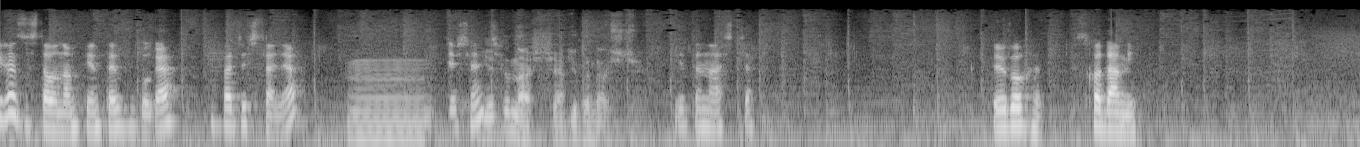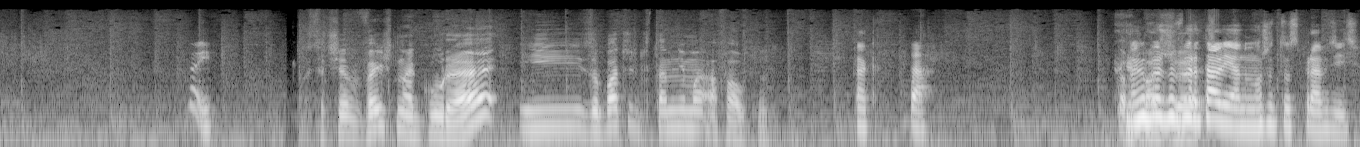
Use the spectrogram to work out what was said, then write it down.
Ile zostało nam piętek w górę? 20, nie? Mm, 10? 11. 11. 11. Ruchy, schodami. No i Chcecie wejść na górę i zobaczyć, czy tam nie ma afałki. Tak. tak. No chyba, że Vertalian może to sprawdzić.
